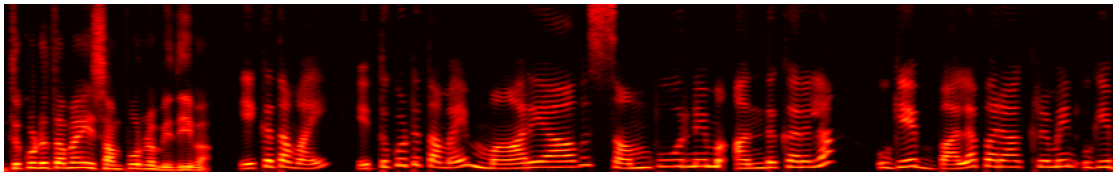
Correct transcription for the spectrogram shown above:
එතකොට තමයි සම්පූර්ණ මිදීම. ඒක තමයි එතකොට තමයි මායාව සම්පූර්ණයෙන්ම අන්ධ කරලා උගේ බල පරාක්‍රමෙන් උගේ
